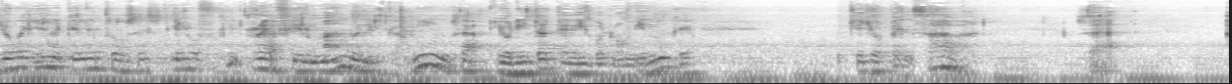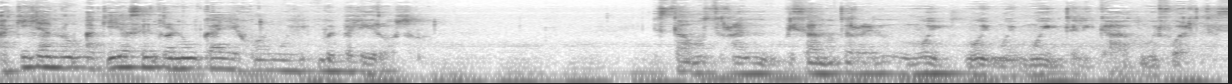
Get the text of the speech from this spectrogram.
yo veía en aquel entonces y lo fui reafirmando en el camino. O sea, y ahorita te digo lo mismo que, que yo pensaba. O sea, aquí ya no, aquí ya se entró en un callejón muy, muy peligroso. Estamos pisando terrenos muy, muy, muy, muy delicados, muy fuertes.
